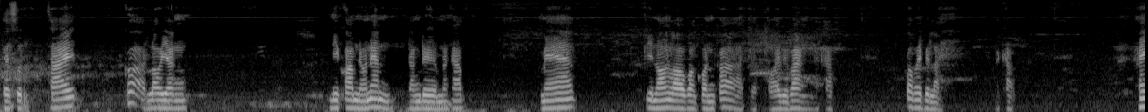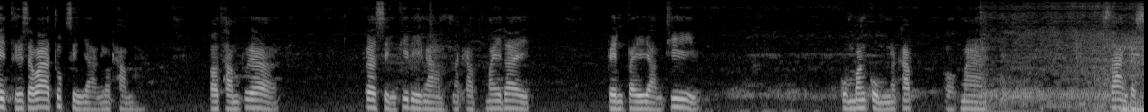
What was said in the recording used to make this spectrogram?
แต่สุดท้ายก็เรายังมีความเหนียวแน่นดังเดิมนะครับ แม้ พี่น้องเราบางคนก็อาจจะถอยไปบ้างนะครับ ก็ไม่เป็นไรนะครับ ให้ถือซะว่าทุกสิ่งอย่างเราทำเราทำเพื่อเพื่อสิ่งที่ดีงามนะครับ ไม่ได้เป็นไปอย่างที่กลุ่มบางกลุ่มนะครับ ออกมาสร้างกระแส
